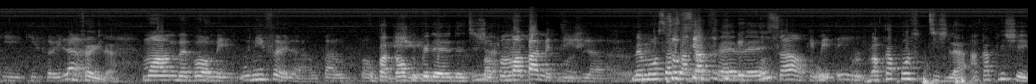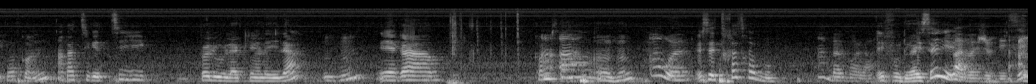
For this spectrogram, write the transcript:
qui, qui feuille là. Qui feuille là. Moi, mais bon, mais ou ni feuille là. Ou pas, Ou pas qu'à occuper des- des tiges Bon, là. faut moi pas mettre tige là. Mais mon ça, ça si on peut veille. comme ça, on peut mettre. On va prendre tige là, on va plicher, on va tirer petit pelure là qui est là. Mhm. Et on va comme ça. Mhm. Ah ouais. Et c'est très très beau. Ah ben voilà. Il faudrait essayer. Ah ben je vais Ah essayer.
